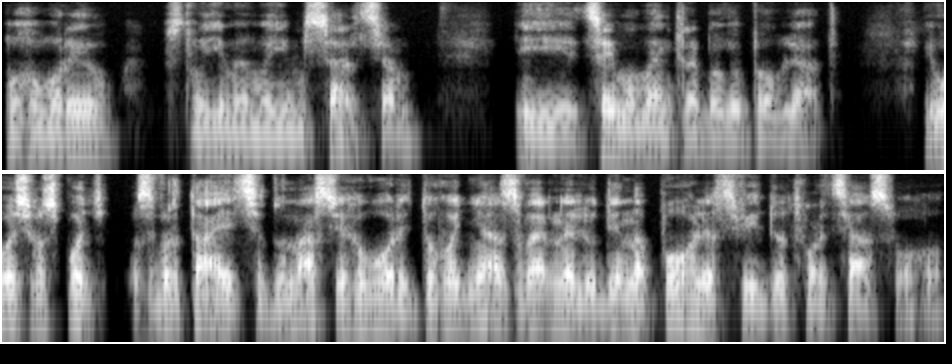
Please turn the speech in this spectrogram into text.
поговорив з твоїм і моїм серцем, і цей момент треба виправляти. І ось Господь звертається до нас і говорить: того дня зверне людина погляд свій до Творця свого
